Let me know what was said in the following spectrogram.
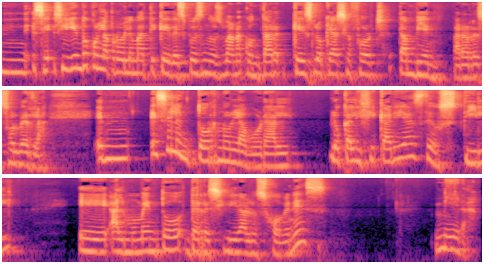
Mm, siguiendo con la problemática y después nos van a contar qué es lo que hace Forge también para resolverla. Em, ¿Es el entorno laboral, lo calificarías de hostil eh, al momento de recibir a los jóvenes? Mira,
